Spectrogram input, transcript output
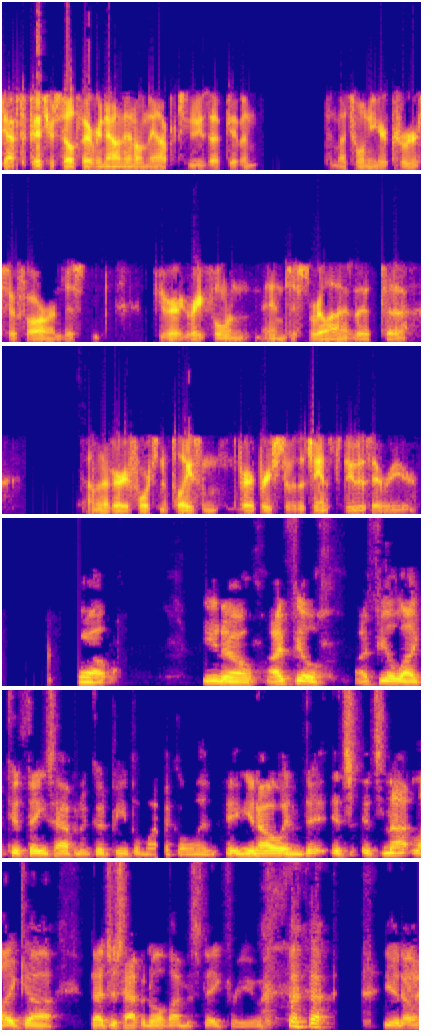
you have to pitch yourself every now and then on the opportunities I've given in my 20 year career so far, and just be very grateful and and just realize that uh, I'm in a very fortunate place and very appreciative of the chance to do this every year. Well, you know, I feel I feel like good things happen to good people, Michael, and, and you know, and it's it's not like uh, that just happened all by mistake for you. you know,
